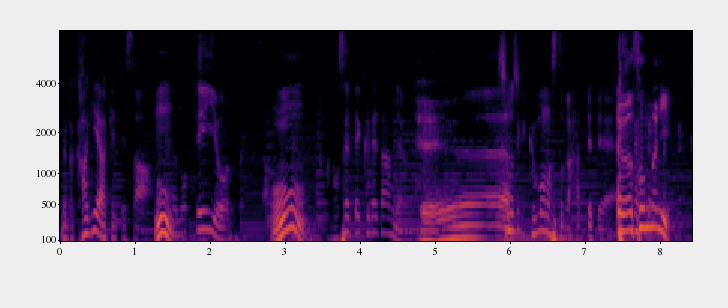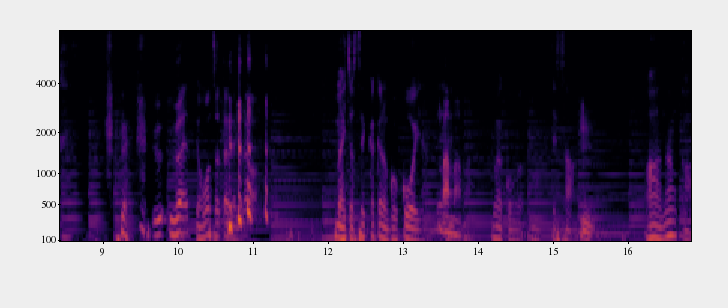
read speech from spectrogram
なんか鍵開けてさ、うん。乗っていいよとか言ってさ乗せてくれたんだよね。正直クモの巣とか貼ってて。えーそんなに？ううわって思っちゃったんだけどまあ一応せっかくのご好意なんでまあまあままあこう乗ってさあうん。ああなんか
